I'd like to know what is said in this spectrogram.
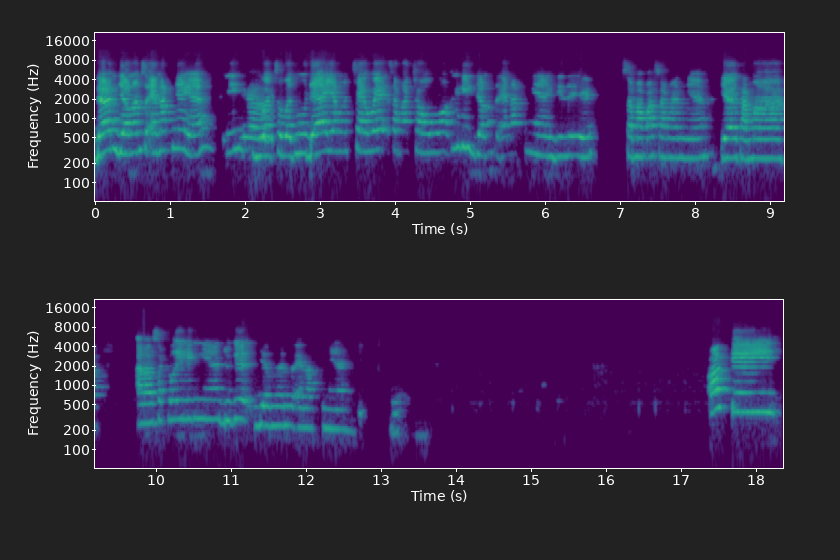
Dan jangan seenaknya ya nih ya. buat sobat muda yang cewek sama cowok nih jangan seenaknya gitu ya. Sama pasangannya ya sama uh, sekelilingnya juga jangan seenaknya gitu oke okay.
